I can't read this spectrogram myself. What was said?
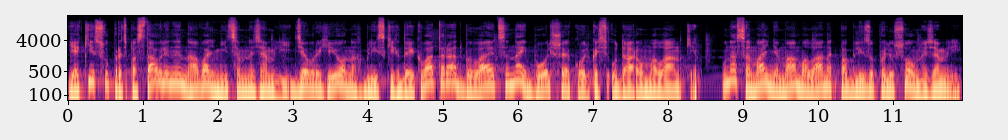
які супрацьпастаўлены навальніцам на зямлі, дзе ў рэгіёнах блізкіх да экватара адбываецца найбольшая колькасць удараў маланкі. У нас амаль няма маланак паблізу палюсоў на зямлі.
